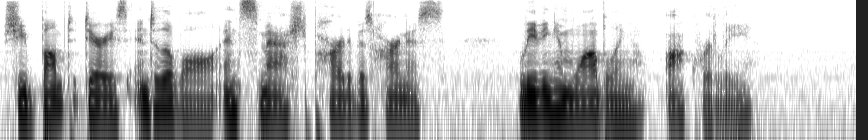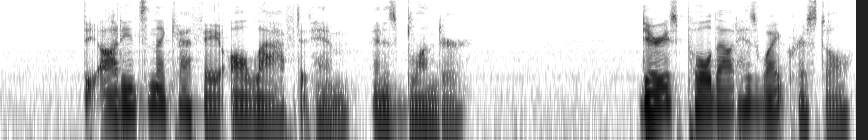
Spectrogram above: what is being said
she bumped Darius into the wall and smashed part of his harness, leaving him wobbling awkwardly. The audience in the cafe all laughed at him and his blunder. Darius pulled out his white crystal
